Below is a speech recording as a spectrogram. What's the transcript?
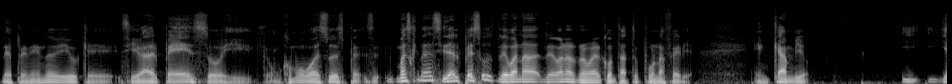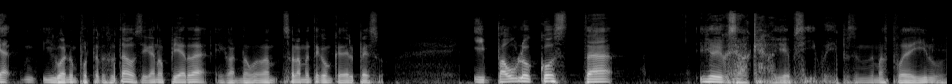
Dependiendo, digo, que si va el peso y cómo, cómo va su Más que nada, si da el peso, le van a, le van a renovar el contrato por una feria. En cambio, y, y ya, igual no importa el resultado, si gana o pierda, igual no- solamente con que dé el peso. Y Paulo Costa, yo digo que se va a quedar UFC, güey, pues ¿dónde más puede ir, güey?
